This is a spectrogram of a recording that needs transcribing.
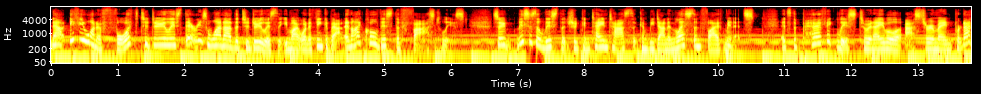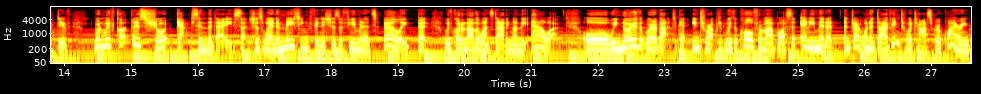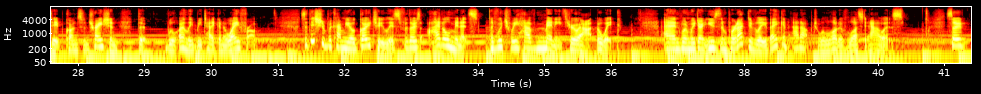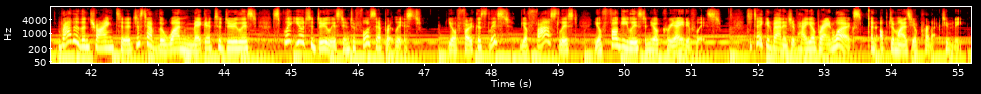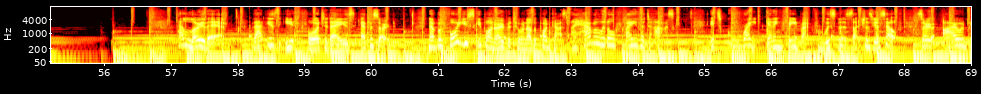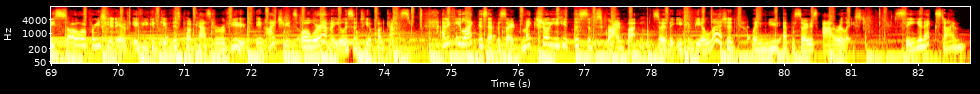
Now, if you want a fourth to do list, there is one other to do list that you might want to think about, and I call this the fast list. So, this is a list that should contain tasks that can be done in less than five minutes. It's the perfect list to enable us to remain productive when we've got those short gaps in the day, such as when a meeting finishes a few minutes early, but we've got another one starting on the hour, or we know that we're about to get interrupted with a call from our boss at any minute and don't want to dive into a task requiring deep concentration that will only be taken away from. So, this should become your go to list for those idle minutes, of which we have many throughout a week. And when we don't use them productively, they can add up to a lot of lost hours. So rather than trying to just have the one mega to do list, split your to do list into four separate lists your focus list, your fast list, your foggy list, and your creative list to take advantage of how your brain works and optimize your productivity. Hello there. That is it for today's episode. Now, before you skip on over to another podcast, I have a little favor to ask. Great getting feedback from listeners such as yourself. So I would be so appreciative if you could give this podcast a review in iTunes or wherever you listen to your podcast. And if you like this episode, make sure you hit the subscribe button so that you can be alerted when new episodes are released. See you next time.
